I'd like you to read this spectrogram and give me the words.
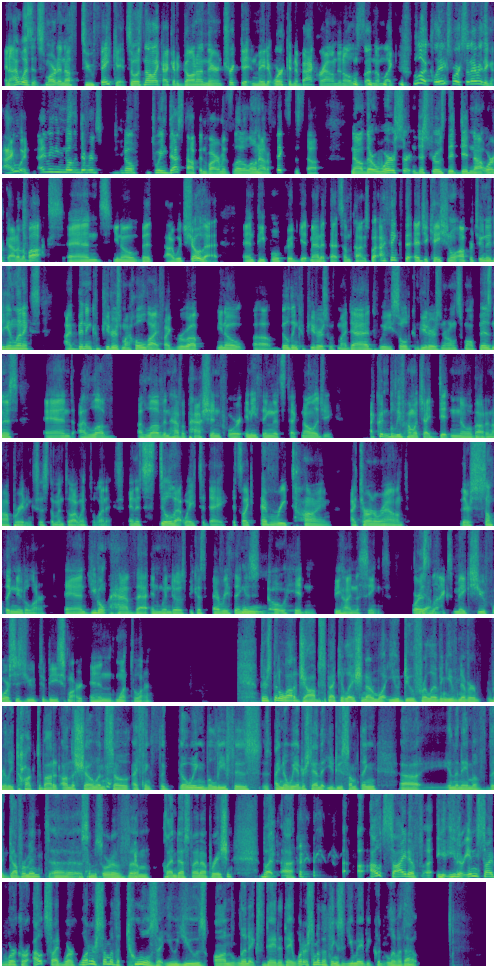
And I wasn't smart enough to fake it. So it's not like I could have gone on there and tricked it and made it work in the background and all of a sudden I'm like, "Look, Linux works on everything." I would I didn't even know the difference, you know, between desktop environments, let alone how to fix the stuff. Now, there were certain distros that did not work out of the box and, you know, that I would show that and people could get mad at that sometimes. But I think the educational opportunity in Linux, I've been in computers my whole life. I grew up, you know, uh, building computers with my dad. We sold computers in our own small business, and I love, I love and have a passion for anything that's technology. I couldn't believe how much I didn't know about an operating system until I went to Linux, and it's still that way today. It's like every time I turn around, there's something new to learn and you don't have that in windows because everything is Mm. so hidden behind the scenes whereas Yeah. linux makes you forces you to be smart and want to learn There's been a lot of job speculation on what you do for a living. You've never really talked about it on the show, and so I think the going belief is: is- I know we understand that you do something uh, in the name of the government, uh, some sort of um, clandestine operation, but. Uh, Outside of uh, either inside work or outside work, what are some of the tools that you use on Linux day to day? What are some of the things that you maybe couldn't live without?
